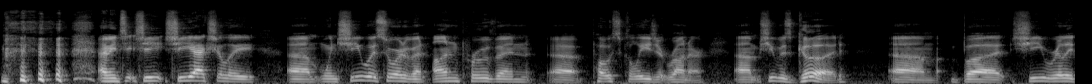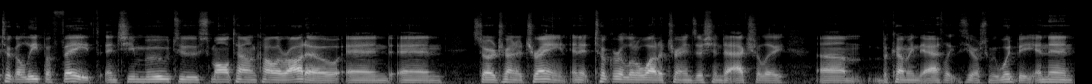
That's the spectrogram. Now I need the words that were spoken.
I mean, she she, she actually, um, when she was sort of an unproven uh, post collegiate runner, um, she was good, um, but she really took a leap of faith and she moved to small town Colorado and and started trying to train, and it took her a little while to transition to actually um, becoming the athlete that she ultimately would be. And then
